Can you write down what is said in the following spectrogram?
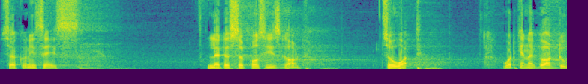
Shakuni says, let us suppose he is God. So what? What can a God do?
